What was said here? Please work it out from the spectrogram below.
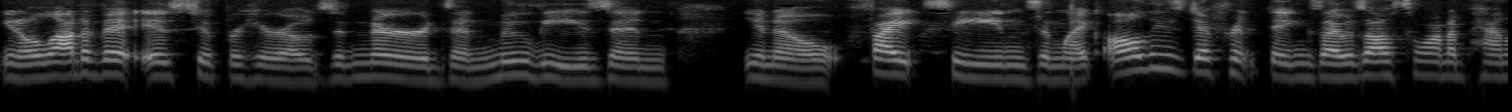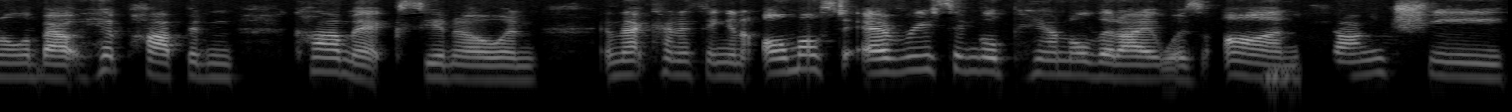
you know a lot of it is superheroes and nerds and movies and you know fight scenes and like all these different things. I was also on a panel about hip hop and comics, you know, and and that kind of thing. And almost every single panel that I was on, Shang Chi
